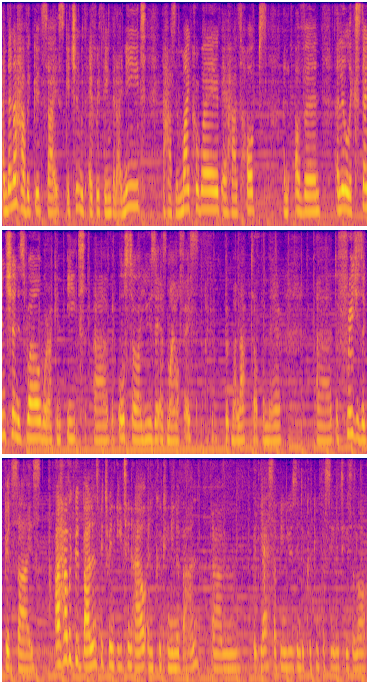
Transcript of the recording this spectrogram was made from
And then I have a good sized kitchen with everything that I need. It has a microwave, it has hobs, an oven, a little extension as well where I can eat, uh, but also I use it as my office. I can put my laptop in there. Uh, the fridge is a good size. I have a good balance between eating out and cooking in a van. Um, but yes, I've been using the cooking facilities a lot.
